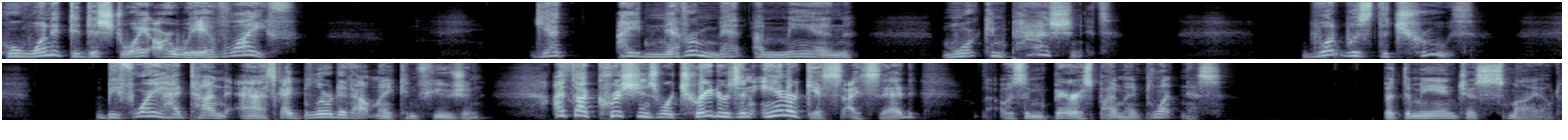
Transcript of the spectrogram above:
who wanted to destroy our way of life. Yet I had never met a man more compassionate what was the truth? Before I had time to ask, I blurted out my confusion. I thought Christians were traitors and anarchists, I said. I was embarrassed by my bluntness. But the man just smiled.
